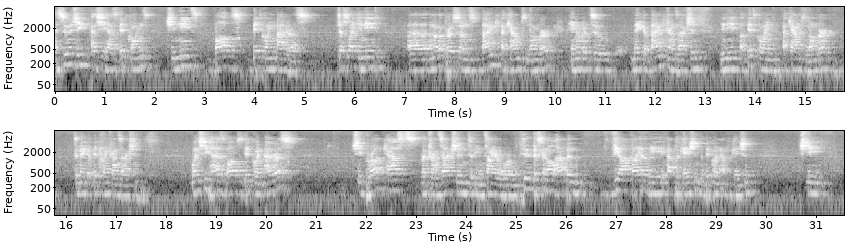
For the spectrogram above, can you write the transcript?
As soon as she, as she has Bitcoins, she needs Bob's Bitcoin address. Just like you need uh, another person's bank account number in order to make a bank transaction, you need a Bitcoin account number to make a Bitcoin transaction. When she has Bob's Bitcoin address, she broadcasts the transaction to the entire world. This can all happen via, via the application, the Bitcoin application. She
